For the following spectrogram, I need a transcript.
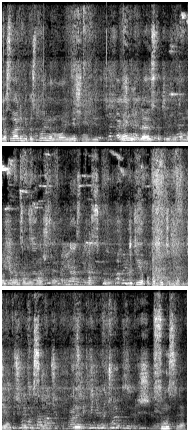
назвали недостойным мой внешний вид. Я не являюсь сотрудником вашей организации. У нас дресс-код. Где? Покажите мне, где Почему прописано. Мы не в ночной клуб пришли. В смысле?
